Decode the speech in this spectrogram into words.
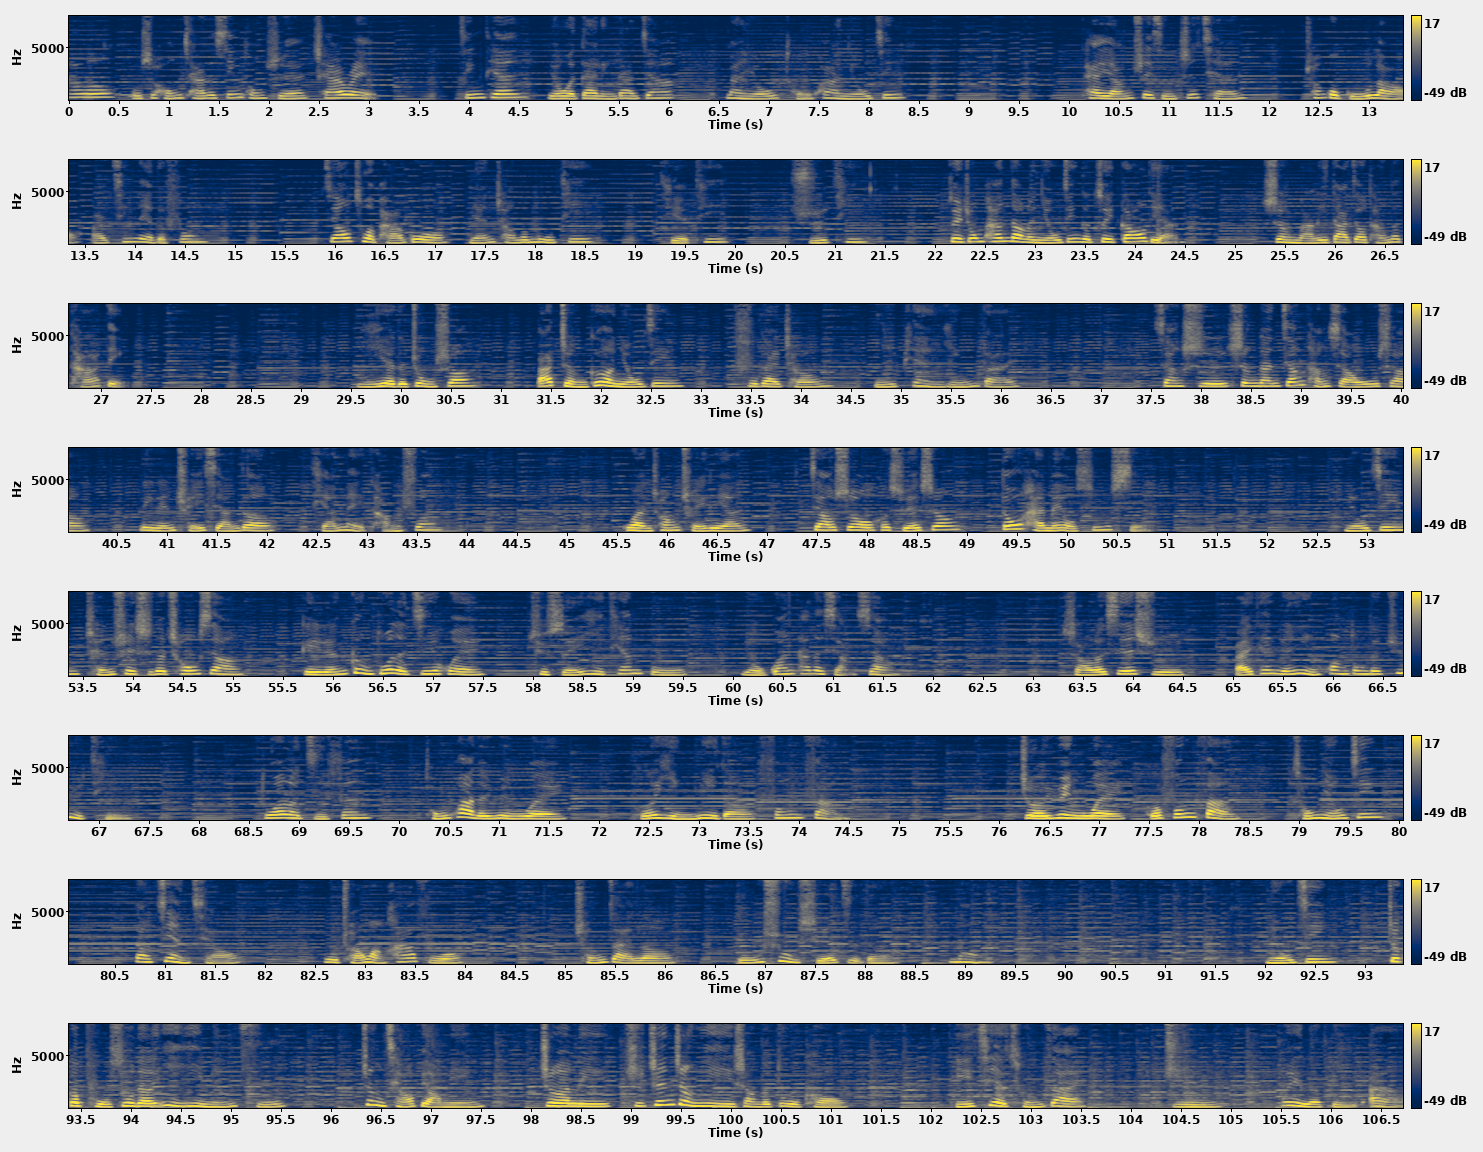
Hello，我是红茶的新同学 Cherry。今天由我带领大家漫游童话牛津。太阳睡醒之前，穿过古老而清冽的风，交错爬过绵长的木梯、铁梯、石梯，最终攀到了牛津的最高点——圣玛丽大教堂的塔顶。一夜的重霜，把整个牛津覆盖成一片银白，像是圣诞姜糖小屋上令人垂涎的甜美糖霜。万窗垂帘，教授和学生都还没有苏醒。牛津沉睡时的抽象，给人更多的机会。去随意填补有关他的想象，少了些许白天人影晃动的具体，多了几分童话的韵味和隐秘的风范。这韵味和风范，从牛津到剑桥，又传往哈佛，承载了。无数学子的梦。牛津这个朴素的意义名词，正巧表明，这里是真正意义上的渡口。一切存在，只为了彼岸。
